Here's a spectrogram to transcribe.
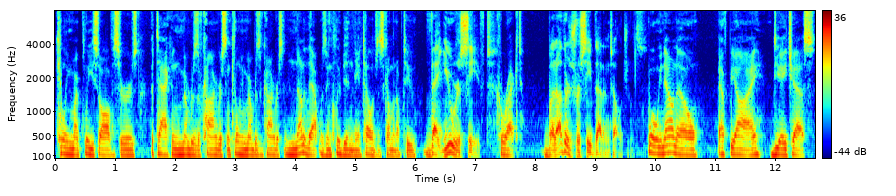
killing my police officers, attacking members of Congress, and killing members of Congress. None of that was included in the intelligence coming up to. That you received. Correct. But others received that intelligence. Well, we now know FBI, DHS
